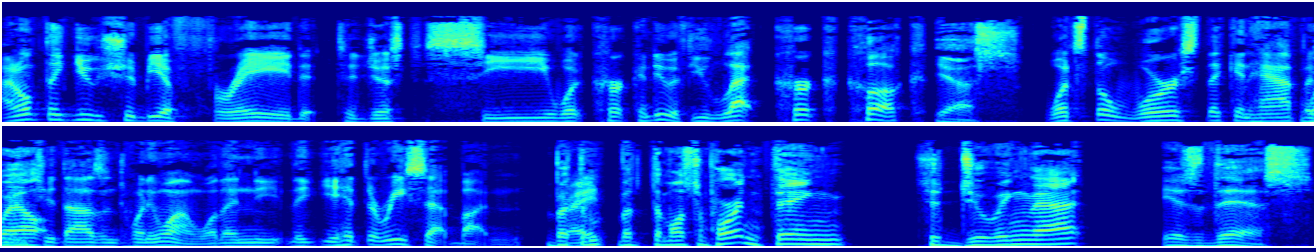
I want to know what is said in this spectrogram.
I don't think you should be afraid to just see what Kirk can do. If you let Kirk cook, Yes. what's the worst that can happen Well- in 2021? Well, then you, you hit the reset button, But right? the, but the most important thing to doing that is this.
